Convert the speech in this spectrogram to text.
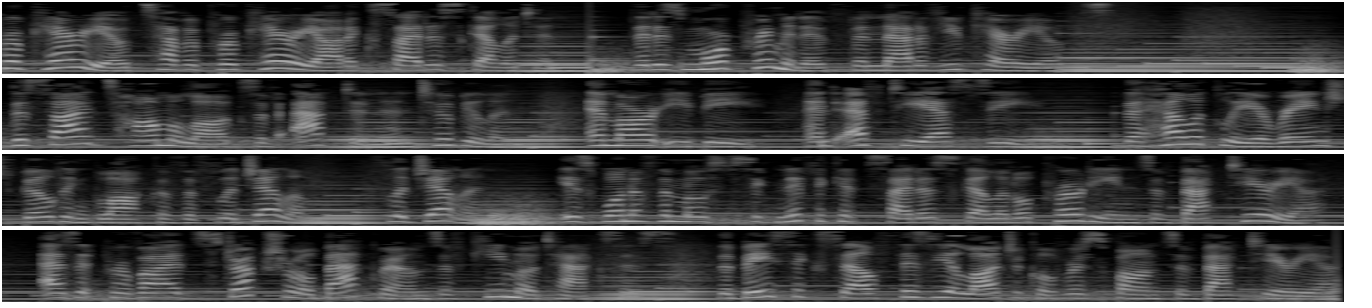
Prokaryotes have a prokaryotic cytoskeleton that is more primitive than that of eukaryotes. Besides homologs of actin and tubulin, MREB, and FTSZ, the helically arranged building block of the flagellum, flagellin, is one of the most significant cytoskeletal proteins of bacteria, as it provides structural backgrounds of chemotaxis, the basic cell physiological response of bacteria.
